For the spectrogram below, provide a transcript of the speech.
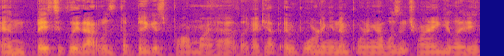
And basically that was the biggest problem I had. Like I kept importing and importing. I wasn't triangulating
